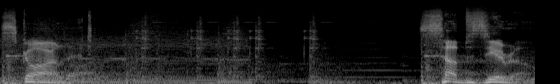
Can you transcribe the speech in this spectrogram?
Scarlet. Sub-Zero.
